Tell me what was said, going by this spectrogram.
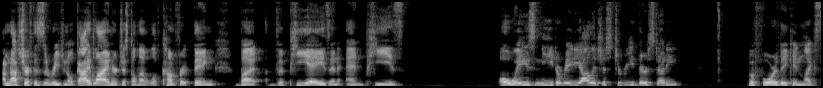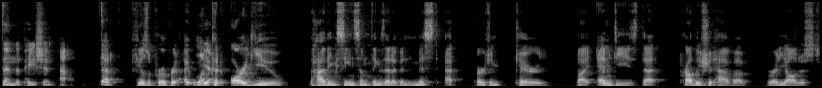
I'm not sure if this is a regional guideline or just a level of comfort thing, but the PAs and NPs always need a radiologist to read their study before they can like send the patient out. That feels appropriate. I, one Yeah. could argue, having seen some things that have been missed at urgent care by MDs, that probably should have a radiologist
